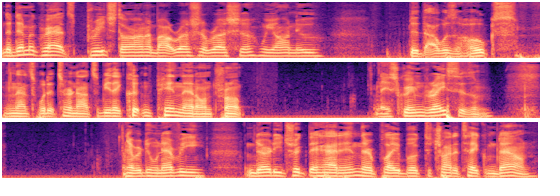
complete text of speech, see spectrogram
the Democrats preached on about Russia, Russia. We all knew that that was a hoax, and that's what it turned out to be. They couldn't pin that on Trump. They screamed racism. They were doing every dirty trick they had in their playbook to try to take them down.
